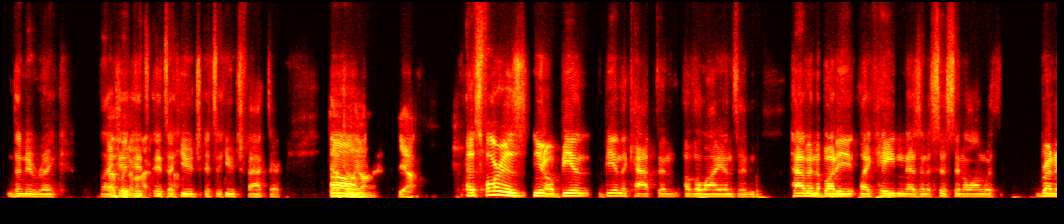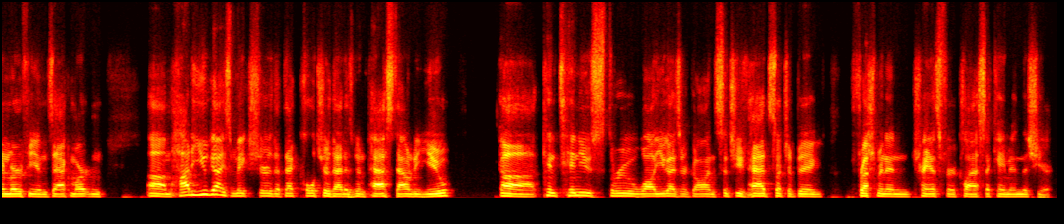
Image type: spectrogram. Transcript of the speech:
the new rink. Like it, it's it's a huge it's a huge factor. Definitely um, not. Yeah as far as you know being being the captain of the lions and having a buddy like hayden as an assistant along with brendan murphy and zach martin um, how do you guys make sure that that culture that has been passed down to you uh, continues through while you guys are gone since you've had such a big freshman and transfer class that came in this year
